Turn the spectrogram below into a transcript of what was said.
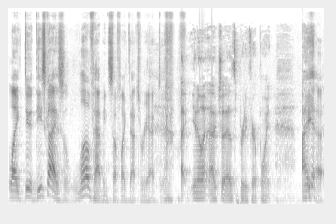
like dude these guys love having stuff like that to react to Uh, you know what? Actually, that's a pretty fair point. I, yeah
